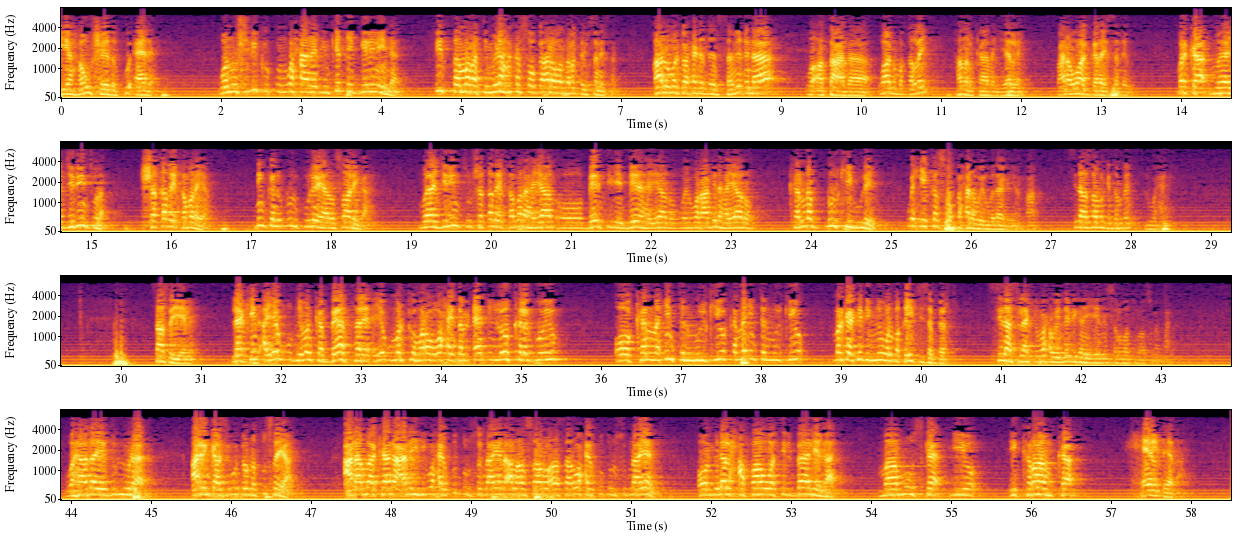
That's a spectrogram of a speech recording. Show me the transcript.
iyo hawsheeda ku aada. Wa nushrikukum waxaan idinka qayb gelinaynaa. Fi thamarati midhaha ka soo go-ana waad nala qaybsanaysaan. Qaaluu marka waxay dhahdeen samicnaa wa atacnaa waanu maqalay hadalkaana yeelnay. Macnaa waa garaysanay marka muhaajiriintuna shaqaday qabanayaan ninkani dhulkuu leeyahay ansaariga muhaajiriintu shaqaday qabanahayaan oo beertii bay beerhayaan oo way waraabinhayaanoo kana dhulkii buu leeyahay. Wixii ka soo baxana way wadaagayaan maana. Sidaasaa markii dambe lagu xaliy saasay yeeleen. Laakiin ayagu nimanka beertale iyagu markii horeba waxay damceen in loo kala gooyo oo kana intan mulkiyo kana intan mulkiyo markaa kadib nin walba qaybtiisa beerto. Sidaas laakiin waxa weye nabigaan yeelin salawatullah waslamu caleyh wa hada yadulluna arrinkaasi wuxuuna tusayaa calaa maa kaana calayhi waxay ku dul sugnaayeen alansaaru ansaar waxay ku dul sugnaayeen oo min alxafaawati albaaliga maamuuska iyo ikraamka xeel dheer ah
